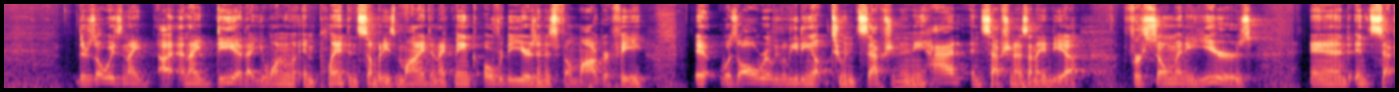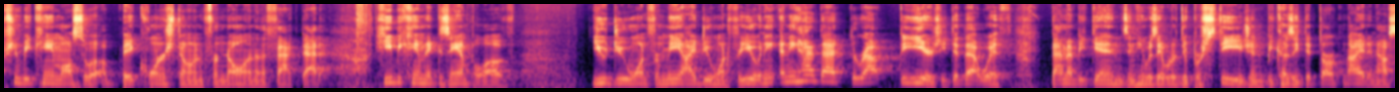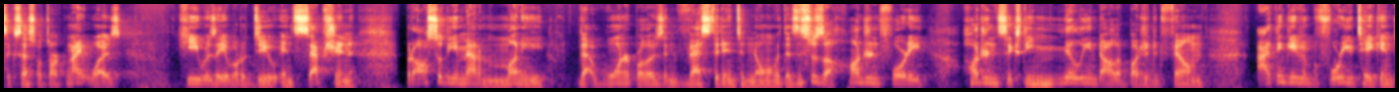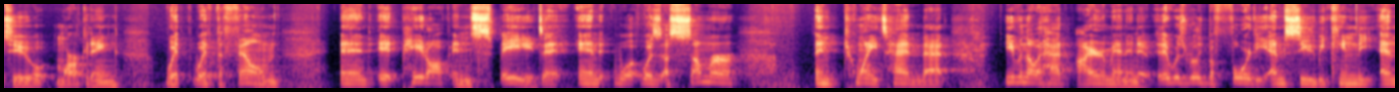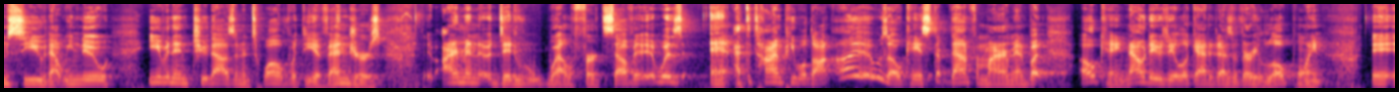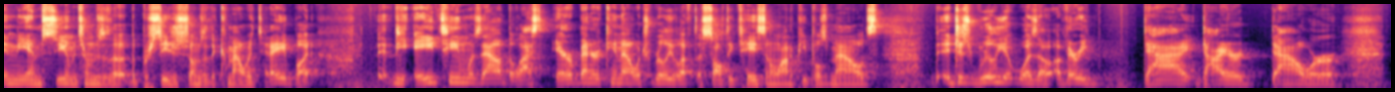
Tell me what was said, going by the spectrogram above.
there's always an, uh, an idea that you want to implant in somebody's mind. And I think over the years in his filmography, it was all really leading up to Inception. And he had Inception as an idea for so many years. And Inception became also a big cornerstone for Nolan and the fact that he became an example of you do one for me, I do one for you. And he, and he had that throughout the years. He did that with Batman Begins and he was able to do Prestige. And because he did Dark Knight and how successful Dark Knight was, he was able to do Inception, but also the amount of money that Warner Brothers invested into Nolan with this. This was a 140, 160 million dollar budgeted film. I think even before you take into marketing with with the film, and it paid off in spades. And, and what was a summer in 2010 that even though it had Iron Man in it, it was really before the MCU became the MCU that we knew even in 2012 with the Avengers. Iron Man did well for itself. It was, eh, at the time, people thought oh, it was okay, step down from Iron Man, but okay, nowadays they look at it as a very low point in the MCU in terms of the, the prestigious films that they come out with today, but the A Team was out. The last Airbender came out, which really left a salty taste in a lot of people's mouths. It just really it was a, a very di- dire, dour,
